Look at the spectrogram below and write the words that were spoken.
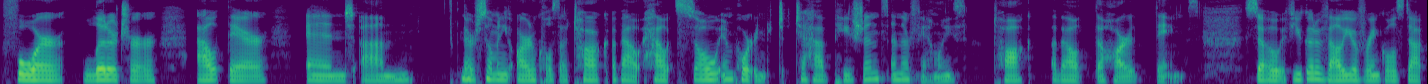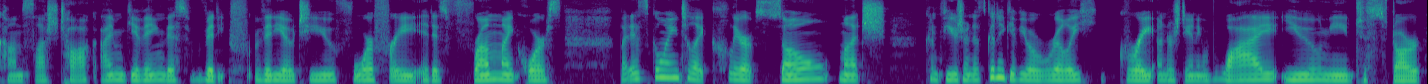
for literature out there and um, there are so many articles that talk about how it's so important to have patients and their families talk about the hard things. So if you go to valueofwrinkles.com slash talk, I'm giving this vid- video to you for free. It is from my course, but it's going to like clear up so much confusion. It's going to give you a really great understanding of why you need to start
